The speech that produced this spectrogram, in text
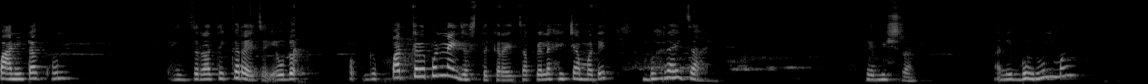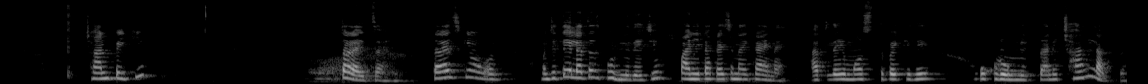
पाणी टाकून हे जरा ते करायचं. एवढं पातळ पण नाही जास्त करायचं. आपल्याला ह्याच्यामध्ये भरायचं आहे. हे मिश्रण. आणि भरून मग छानपैकी तळायचं आहे. तळायचं किंवा म्हणजे तेलातच फोडणी द्यायची. पाणी टाकायचं नाही काय नाही. आतलं हे मस्तपैकी हे उकडून निघतं आणि छान लागतं.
